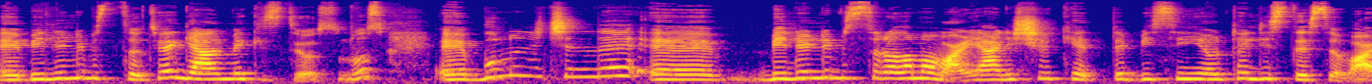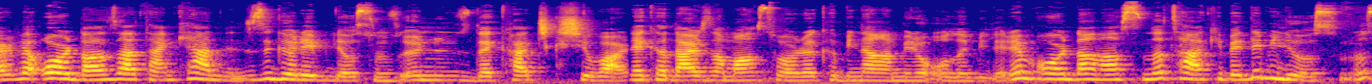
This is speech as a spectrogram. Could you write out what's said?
e, belirli bir statüye gelmek istiyorsunuz. E, bunun içinde e, belirli bir sıralama var. Yani şirkette bir seniorite listesi var ve oradan zaten kendinizi görebiliyorsunuz. Önünüzde kaç kişi var, ne kadar zaman sonra kabin amiri olabilirim. Oradan aslında takip edebiliyorsunuz.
